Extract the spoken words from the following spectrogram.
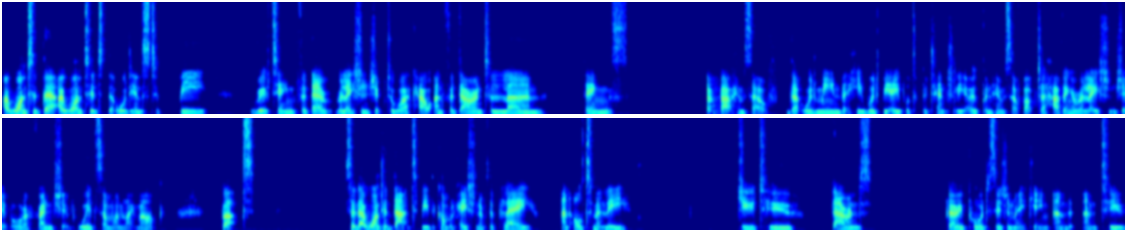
I wanted that I wanted the audience to be rooting for their relationship to work out and for Darren to learn things about himself that would mean that he would be able to potentially open himself up to having a relationship or a friendship with someone like Mark. But so they wanted that to be the complication of the play, and ultimately, due to Darren's very poor decision making and and two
